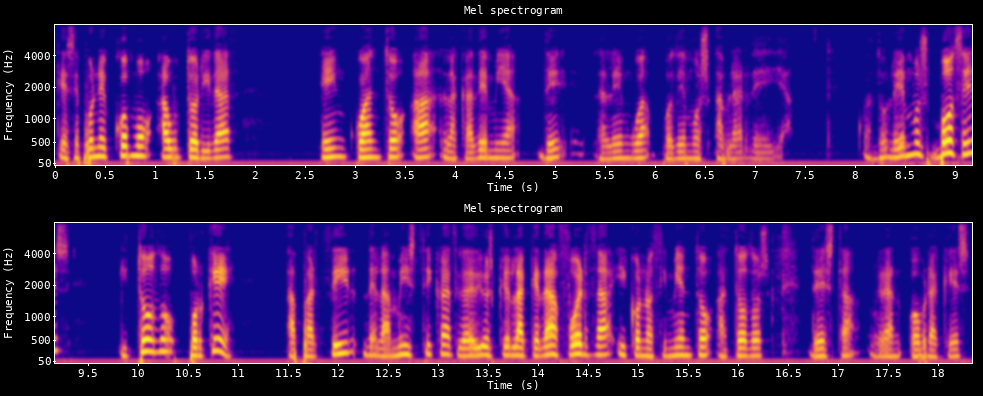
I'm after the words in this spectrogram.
que se pone como autoridad en cuanto a la Academia de la Lengua podemos hablar de ella. Cuando leemos voces y todo, ¿por qué? A partir de la mística ciudad de Dios, que es la que da fuerza y conocimiento a todos de esta gran obra que es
